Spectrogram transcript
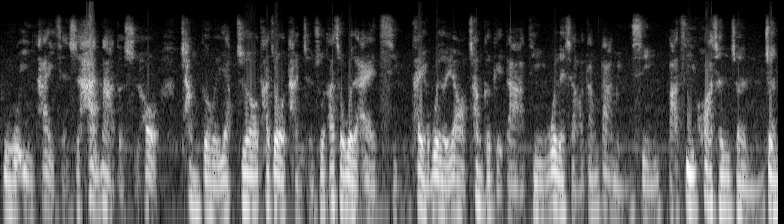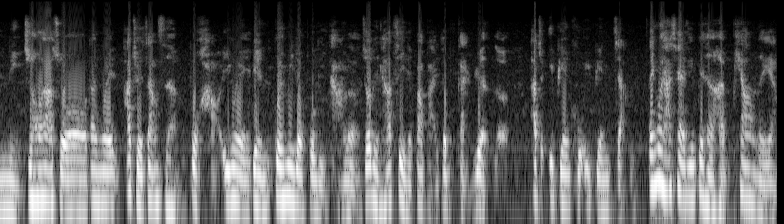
播映她以前是汉娜的时候唱歌的样子。之后，她就坦诚说，她是为了爱情，她也为了要唱歌给大家听，为了想要当大明星，把自己化身成珍妮。之后，她说，但因为她觉得这样子很不好，因为连闺蜜都不理她了，就连她自己的爸爸也都不敢认了。他就一边哭一边讲，但因为他现在已经变成很漂亮的样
